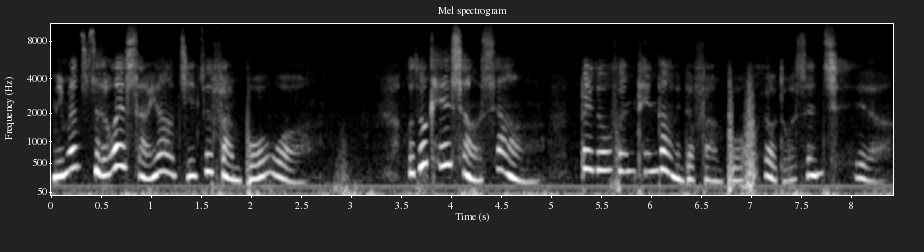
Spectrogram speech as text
你们只会想要急着反驳我，我都可以想象贝多芬听到你的反驳会有多生气了。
